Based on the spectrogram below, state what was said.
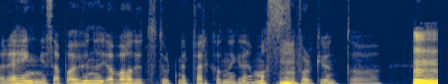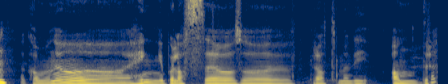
Bare henge seg på. Hun hadde jo et stort nettverk, hadde hun ikke det? Masse Mm. folk rundt. og Mm. Da kan man jo henge på lasset og så prate med de andre.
